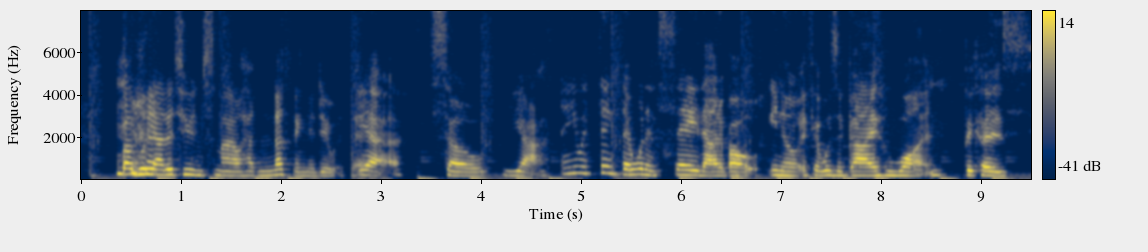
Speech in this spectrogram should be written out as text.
bubbly attitude and smile had nothing to do with it. yeah. So, yeah. And you would think they wouldn't say that about, you know, if it was a guy who won because,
